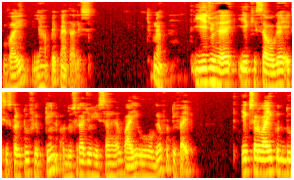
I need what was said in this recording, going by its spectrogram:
वाई यहाँ पे पैंतालीस। ठीक ना? तो ये जो है, एक हिस्सा हो गया एक्स इसकल टू फिफ्टीन और दूसरा जो हिस्सा है वाई वो हो गया फोर्टी फाइव। एक्स और वाई को दो,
